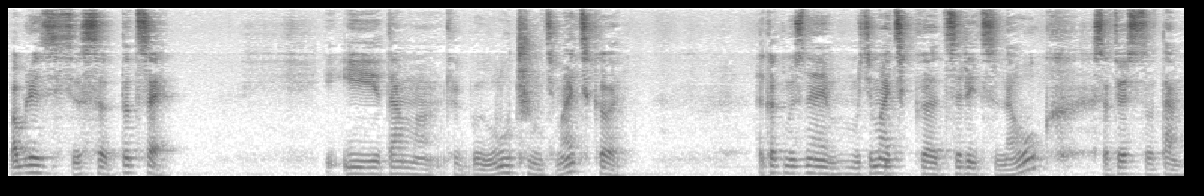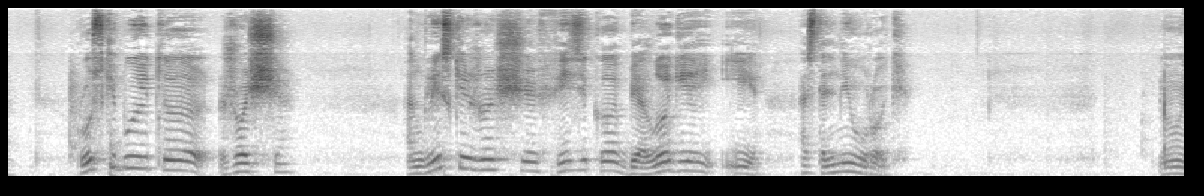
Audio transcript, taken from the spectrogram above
поблизости с ТЦ. И, и там как бы лучше математика. А как мы знаем, математика царица наук, соответственно, там русский будет э, жестче, Английский жестче, физика, биология и остальные уроки. Но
